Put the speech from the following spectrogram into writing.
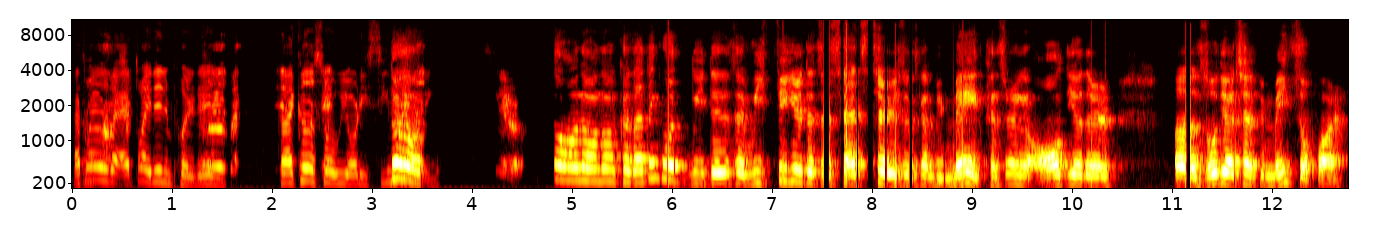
That's why I was that's why I didn't put it in. Cause I could have sworn we already seen No. it already. No, no, no, because I think what we did is that we figured that the Sagittarius was going to be made, considering all the other uh, Zodiacs have been made so far.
